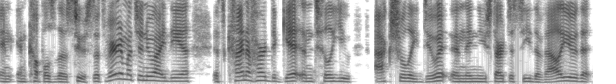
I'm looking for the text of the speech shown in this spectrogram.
and couples those two. So it's very much a new idea. It's kind of hard to get until you actually do it. And then you start to see the value that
